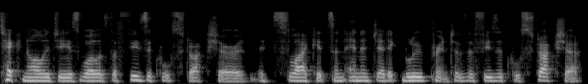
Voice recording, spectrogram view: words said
technology as well as the physical structure. It's like it's an energetic blueprint of the physical structure.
